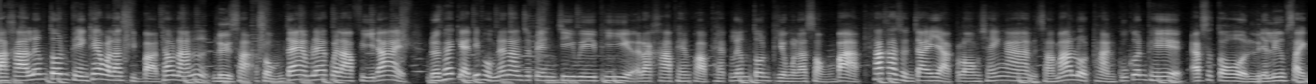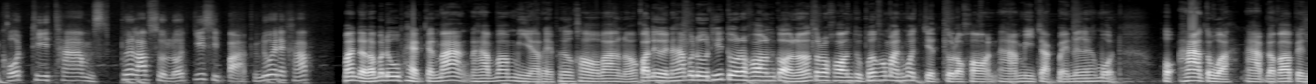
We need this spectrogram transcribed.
ราคาเริ่มต้นเพียงแค่วันละ 10 บาทเท่านั้น หรือสะสมแต้มแลกเวลาฟรีได้ โดยแพ็กเกจที่ผมแนะนำจะเป็น GVP ราคาแพงกว่าแพ็คเริ่มต้นเพียงวันละ 2 บาท ถ้าใครสนใจอยากลองใช้งาน สามารถโหลดผ่าน Google Play App Store หรืออย่าลืมใส่โค้ด T Times เพื่อรับส่วนลด 20 บาทกันด้วยนะครับ มันเดี๋ยวเรามาดูแพทกันบ้างนะครับว่ามีอะไรเพิ่มเข้ามาบ้างเนาะก่อนอื่นนะครับมาดูที่ตัวละครก่อนเนาะตัวละครถูกเพิ่มเข้ามาทั้งหมด 7 ตัวละครนะครับมีจากแบนเนอร์ทั้งหมด 6 5 ตัวนะครับแล้วก็เป็น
